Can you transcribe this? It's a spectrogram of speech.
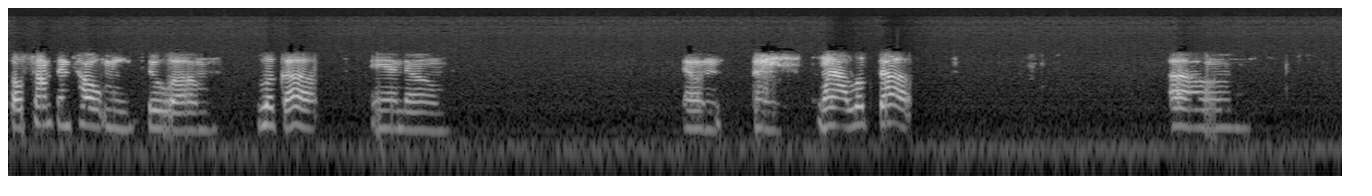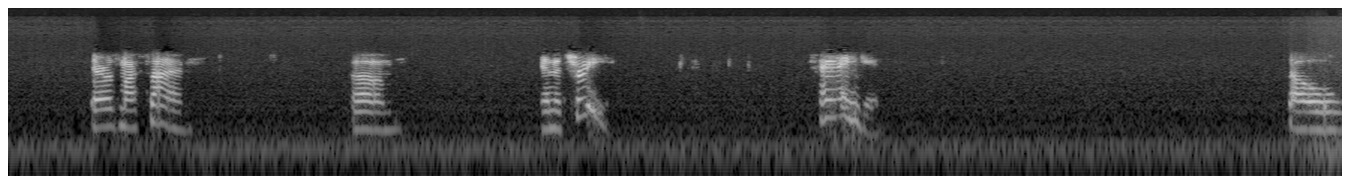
So something told me to um, look up. And, um, and when I looked up, um, there was my son um, in a tree hanging. So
